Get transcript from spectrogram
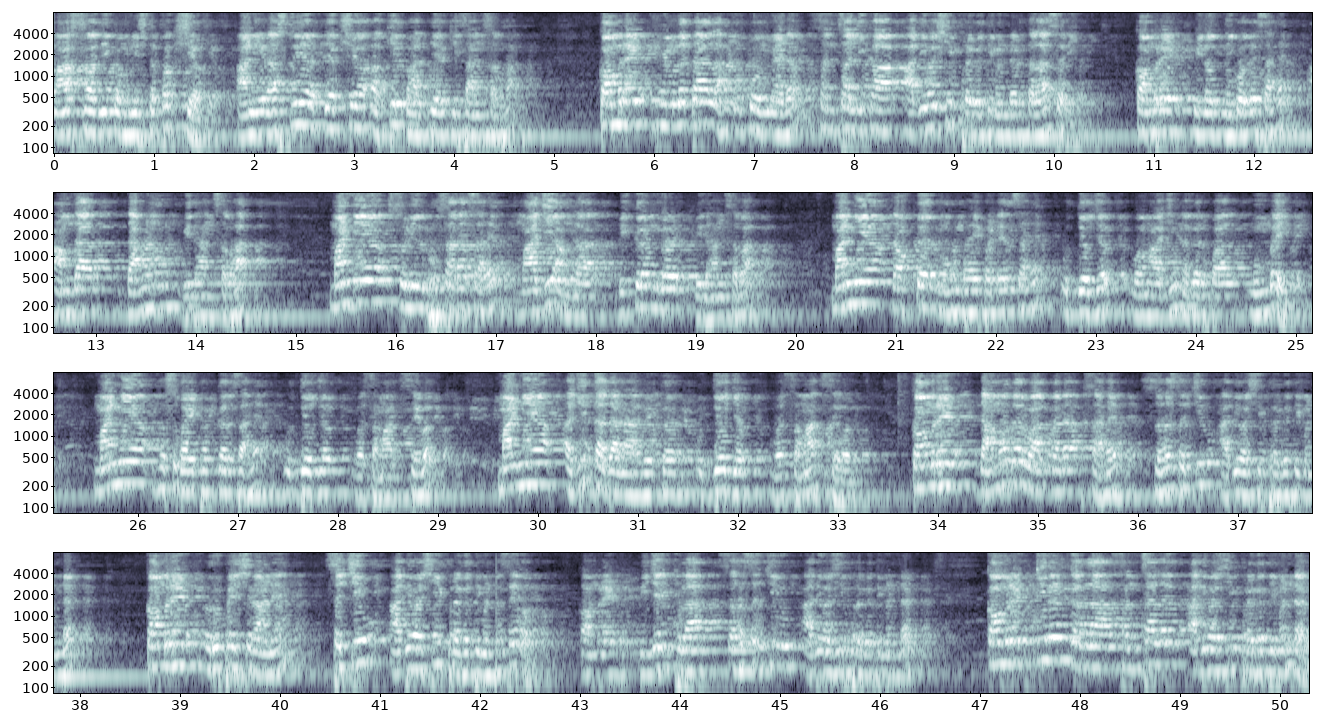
मार्क्सवादी कम्युनिस्ट पक्ष आणि राष्ट्रीय अध्यक्ष अखिल भारतीय किसान सभा. कॉम्रेड हेमलता लहानकोन मॅडम संचालिका आदिवासी प्रगती मंडळ तलासरी. कॉम्रेड विनोद निकोले साहेब आमदार डहाणू विधानसभा. माननीय सुनील भुसारा साहेब माजी आमदार विक्रमगड विधानसभा. माननीय डॉक्टर मोहनभाई पटेल साहेब उद्योजक व माजी नगरपाल मुंबई. माननीय हसुबाई ठक्कर साहेब उद्योजक व समाजसेवक. माननीय अजितदादा नार्वेकर उद्योजक व समाजसेवक कॉम्रेड दामोदर वाघवाडा साहेब सहसचिव आदिवासी प्रगती मंडळ कॉम्रेड रुपेश राणे सचिव आदिवासी प्रगती मंडळ सेवक कॉम्रेड विजय खुला सहसचिव आदिवासी प्रगती मंडळ कॉम्रेड किरण गहला संचालक आदिवासी प्रगती मंडळ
